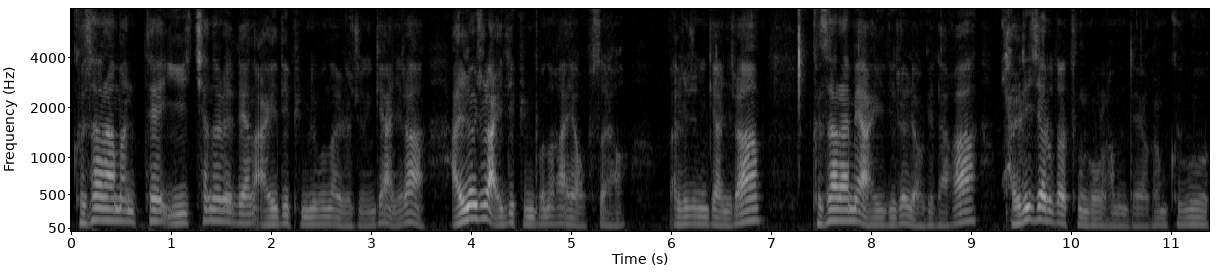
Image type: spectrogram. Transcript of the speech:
그 사람한테 이 채널에 대한 아이디 비밀번호 알려주는 게 아니라 알려줄 아이디 비밀번호가 아예 없어요 알려주는 게 아니라 그 사람의 아이디를 여기다가 관리자로 다 등록을 하면 돼요. 그럼 그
